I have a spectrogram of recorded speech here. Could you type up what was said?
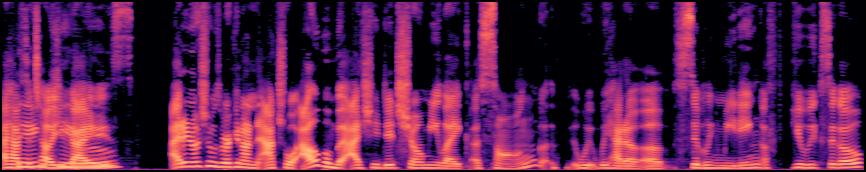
I have Thank to tell you you. guys, I didn't know she was working on an actual album, but I, she did show me like a song. We, we had a, a sibling meeting a few weeks ago,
